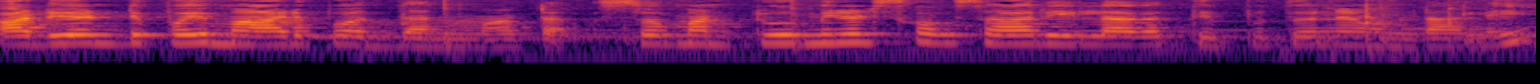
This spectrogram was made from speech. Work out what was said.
అడుగంటిపోయి మాడిపోద్ది అనమాట సో మనం టూ మినిట్స్కి ఒకసారి ఇలాగ తిప్పుతూనే ఉండాలి.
